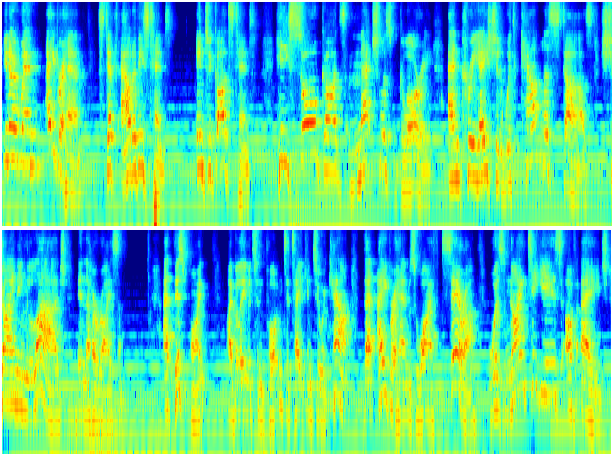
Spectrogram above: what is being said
You know, when Abraham stepped out of his tent into God's tent, he saw God's matchless glory and creation with countless stars shining large in the horizon. At this point, I believe it's important to take into account that Abraham's wife Sarah was 90 years of age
